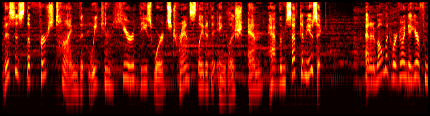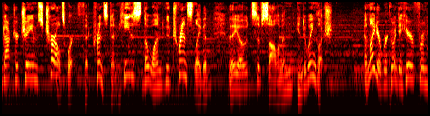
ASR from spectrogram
this is the first time that we can hear these words translated to English and have them set to music. And in a moment, we're going to hear from Dr. James Charlesworth at Princeton. He's the one who translated the Odes of Solomon into English. And later, we're going to hear from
